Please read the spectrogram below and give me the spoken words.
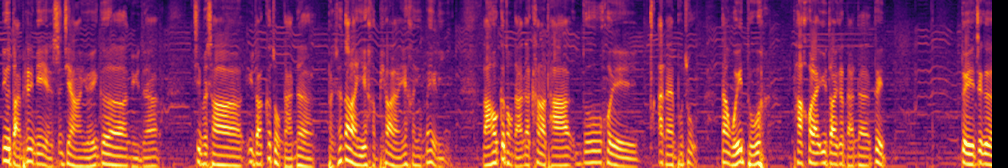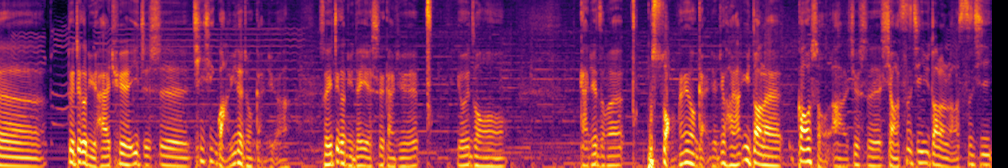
那个短片里面也是这样，有一个女的。基本上遇到各种男的，本身当然也很漂亮，也很有魅力，然后各种男的看到她都会按耐不住，但唯独她后来遇到一个男的，对，对这个对这个女孩却一直是清心寡欲的这种感觉啊，所以这个女的也是感觉有一种感觉怎么不爽的那种感觉，就好像遇到了高手啊，就是小司机遇到了老司机，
